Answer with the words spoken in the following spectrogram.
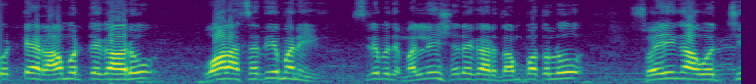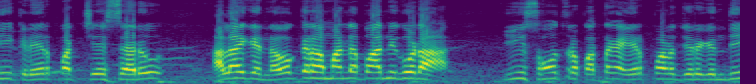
కొట్టే రామూర్తి గారు వాళ్ళ సతీమణి శ్రీమతి మల్లీశ్వరి గారి దంపతులు స్వయంగా వచ్చి ఇక్కడ ఏర్పాటు చేశారు. అలాగే నవగ్రహ మండపాన్ని కూడా ఈ సంవత్సరం కొత్తగా ఏర్పాటు జరిగింది.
